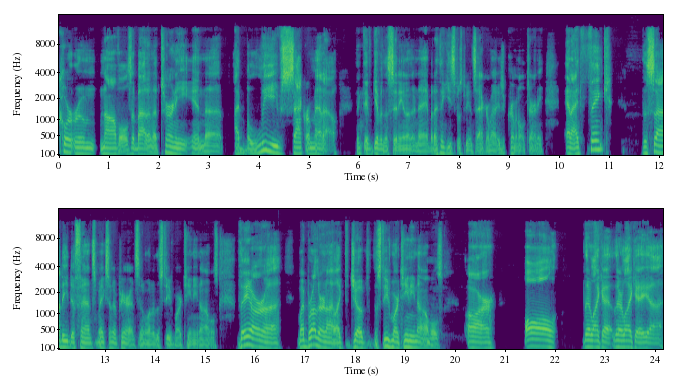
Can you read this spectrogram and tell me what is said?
courtroom novels about an attorney in, uh, I believe, Sacramento. I think they've given the city another name, but I think he's supposed to be in Sacramento. He's a criminal attorney. And I think the SODDI defense makes an appearance in one of the Steve Martini novels. They are, uh, my brother and I like to joke that the Steve Martini novels are all, they're like a, they're like a, uh,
